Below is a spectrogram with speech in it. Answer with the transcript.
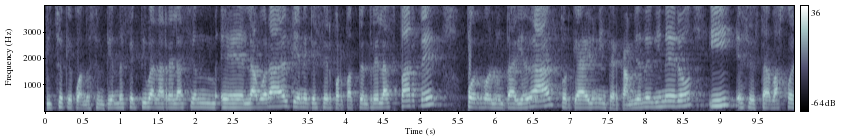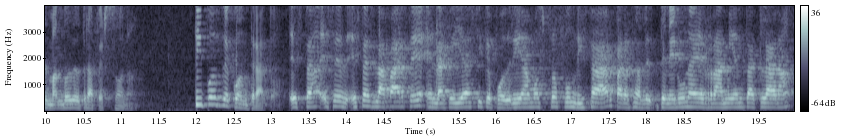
dicho que cuando se entiende efectiva la relación eh, laboral tiene que ser por pacto entre las partes, por voluntariedad, porque hay un intercambio de dinero y se está bajo el mando de otra persona. Tipos de contrato. Esta, es la parte en la que ya sí que podríamos profundizar para tener una herramienta clara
